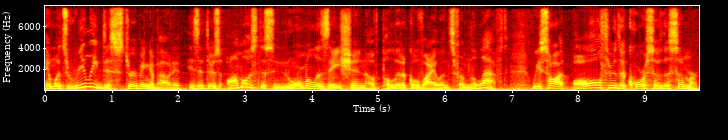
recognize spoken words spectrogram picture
and what's really disturbing about it is that there's almost this normalization of political violence from the left. We saw it all through the course of the summer.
